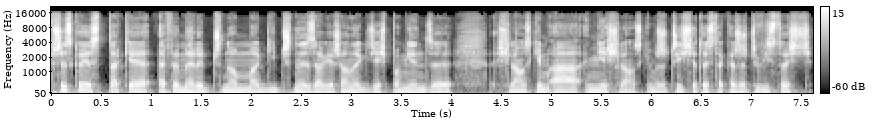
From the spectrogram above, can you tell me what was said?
Wszystko jest takie efemeryczno-magiczne, zawieszone gdzieś pomiędzy Śląskiem a Nieśląskiem. Rzeczywiście to jest taka rzeczywistość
